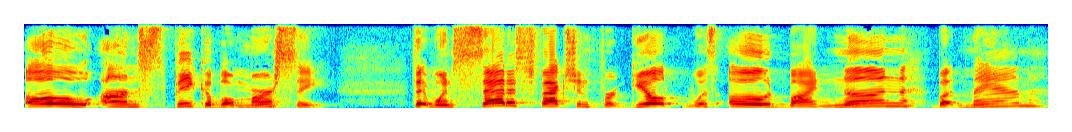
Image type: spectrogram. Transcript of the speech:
Oh, unspeakable mercy, that when satisfaction for guilt was owed by none but man,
